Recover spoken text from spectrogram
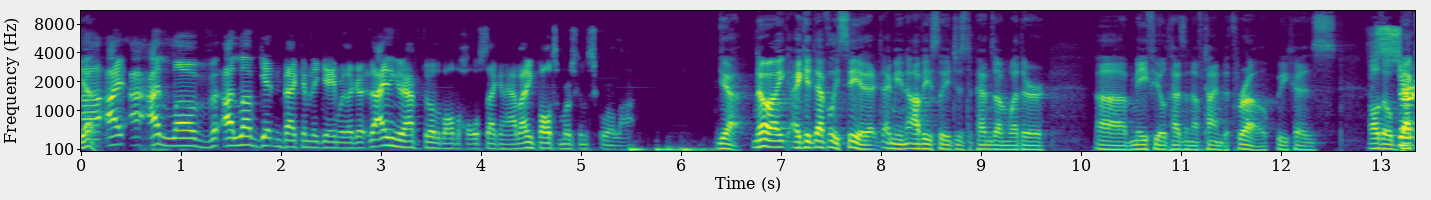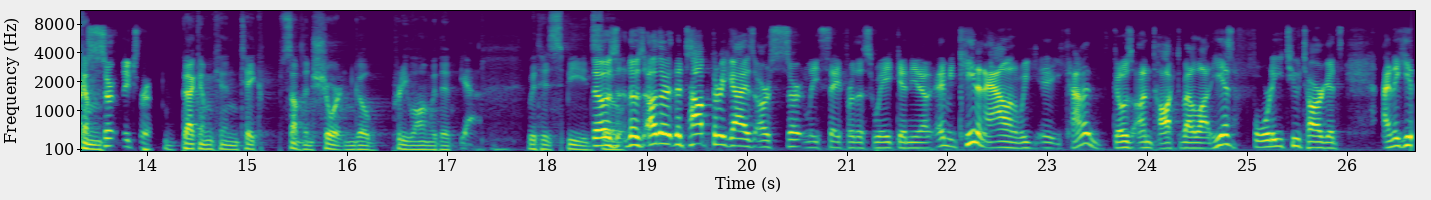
yeah, uh, I, I love I love getting Beckham in a game where they're going. I think they have to throw the ball the whole second half. I think Baltimore's going to score a lot. Yeah, no, I, I could definitely see it. I mean, obviously, it just depends on whether uh, Mayfield has enough time to throw because although Beckham certainly true. Beckham can take something short and go pretty long with it. Yeah. With his speed, those so. those other the top three guys are certainly safer this week, and you know I mean Keenan Allen, we he kind of goes untalked about a lot. He has 42 targets. I think he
